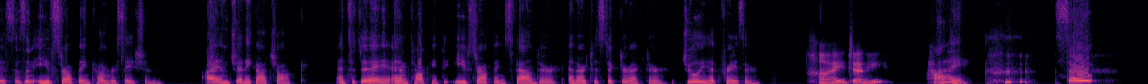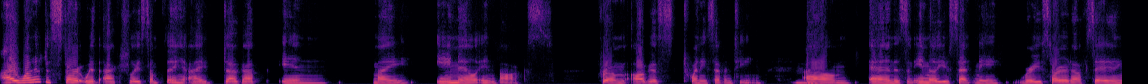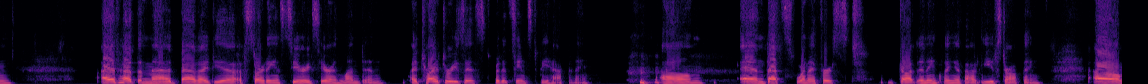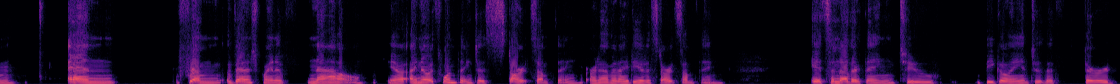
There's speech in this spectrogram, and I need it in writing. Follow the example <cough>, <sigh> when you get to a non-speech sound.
This is an eavesdropping conversation. I am Jennie Gottschalk, and today I am talking to Eavesdropping's founder and artistic director, Juliet Fraser. Hi, Jennie. Hi. <laughs> so, I wanted to start with actually something I dug up in my email inbox from August 2017. Mm-hmm. Um, and it's an email you sent me where you started off saying, I have had the mad, bad idea of starting a series here in London. I tried to resist, but it seems to be happening. <laughs> um, and that's when I first got an inkling about eavesdropping. Um, and from a vantage point of now, you know, I know it's one thing to start something or to have an idea to start something. It's another thing to be going into the third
